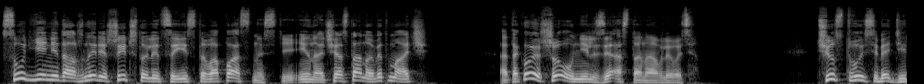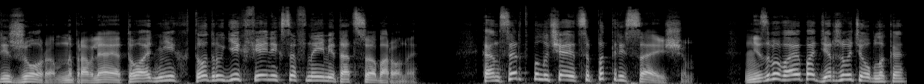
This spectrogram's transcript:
Судьи не должны решить, что лицеисты в опасности, иначе остановят матч. А такое шоу нельзя останавливать. Чувствую себя дирижером, направляя то одних, то других фениксов на имитацию обороны. Концерт получается потрясающим. Не забываю поддерживать облако.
